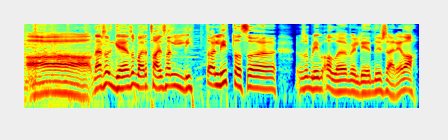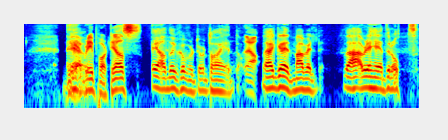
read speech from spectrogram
Ah, det er så gøy å bare ta i sånn litt og litt, og så, og så blir alle veldig nysgjerrige, da. Det Ja. blir party, ass. Ja, det kommer til å ta helt av. Ja. Jeg gleder meg veldig. Det her blir helt rått.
